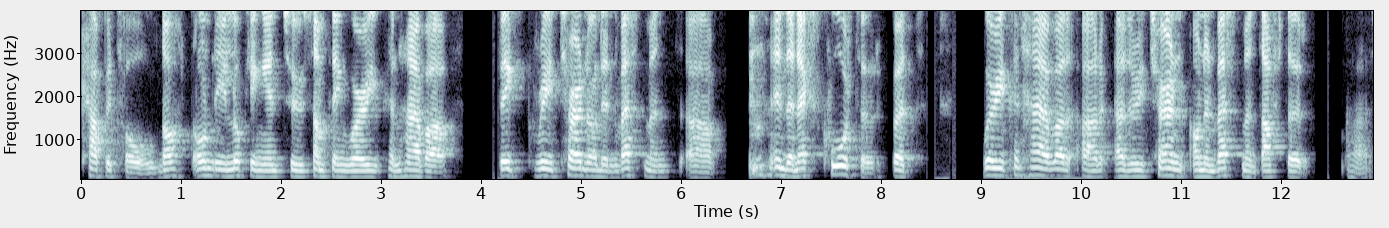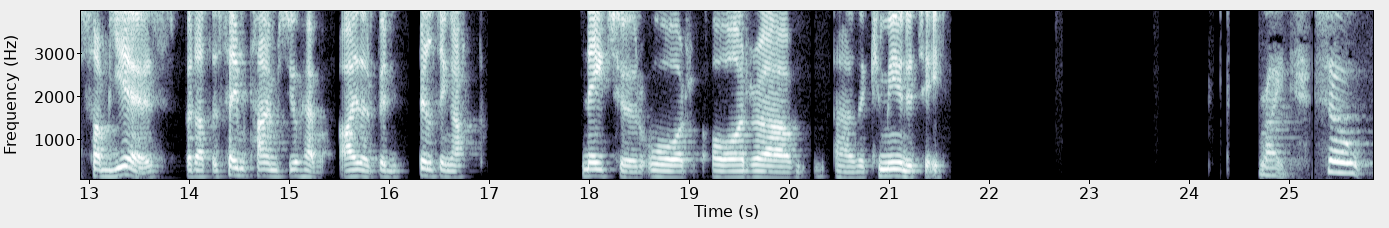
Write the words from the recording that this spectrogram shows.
capital, not only looking into something where you can have a big return on investment uh, in the next quarter, but where you can have a, a, a return on investment after uh, some years, but at the same time you have either been building up nature or or um, uh, the community. Right. So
